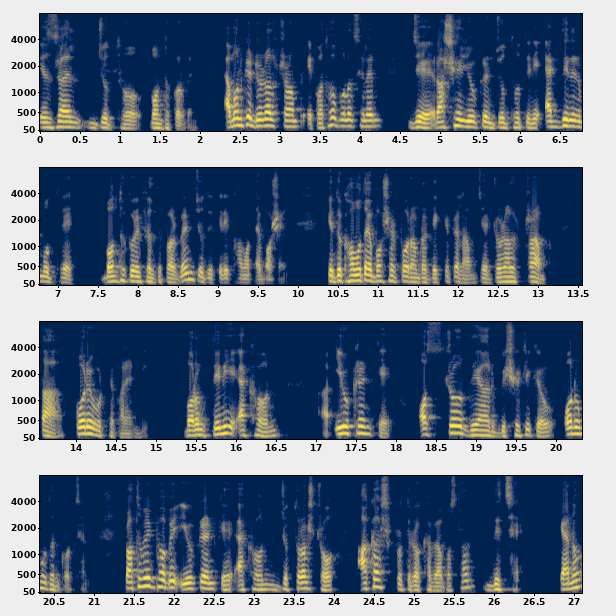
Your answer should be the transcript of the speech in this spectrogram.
ইসরায়েল যুদ্ধ বন্ধ করবেন। এমনকি ডোনাল্ড ট্রাম্প কথাও বলেছিলেন যে রাশিয়া ইউক্রেন যুদ্ধ তিনি একদিনের মধ্যে বন্ধ করে ফেলতে পারবেন যদি তিনি ক্ষমতায় বসেন। কিন্তু ক্ষমতায় বসার পর আমরা দেখতে পেলাম যে ডোনাল্ড ট্রাম্প তা করে উঠতে পারেননি। বরং তিনি এখন ইউক্রেনকে অস্ত্র দেওয়ার বিষয়টিকেও অনুমোদন করছেন। প্রাথমিকভাবে ইউক্রেনকে এখন যুক্তরাষ্ট্র আকাশ প্রতিরক্ষা ব্যবস্থা দিচ্ছে। কেন?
